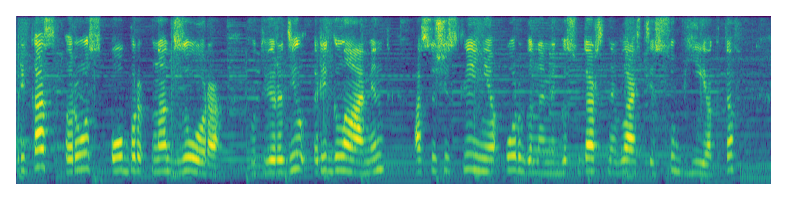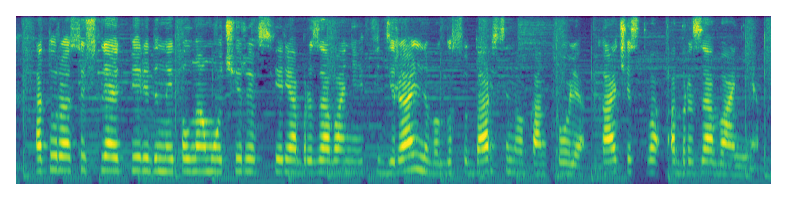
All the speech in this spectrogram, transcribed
Приказ Рособрнадзора утвердил регламент осуществления органами государственной власти субъектов, которые осуществляют переданные полномочия в сфере образования федерального государственного контроля качества образования –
